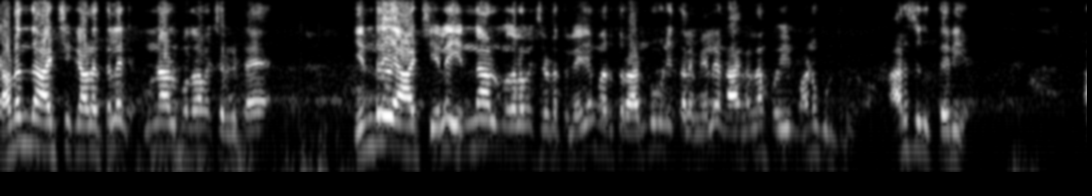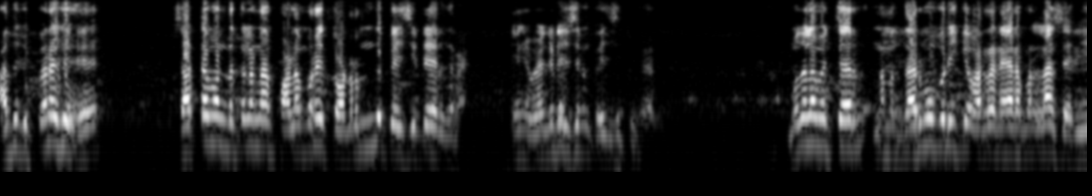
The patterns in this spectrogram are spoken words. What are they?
கடந்த ஆட்சி காலத்தில் முன்னாள் முதலமைச்சர்கிட்ட இன்றைய ஆட்சியில் இந்நாள் முதலமைச்சரிடத்திலேயே மருத்துவர் அன்புமணி தலைமையில் நாங்கள்லாம் போய் மனு கொடுத்துருக்குறோம். அரசுக்கு தெரியும். அதுக்கு பிறகு சட்டமன்றத்தில் நான் பல முறை தொடர்ந்து பேசிகிட்டே இருக்கிறேன். எங்கள் வெங்கடேசனும் பேசிகிட்டு இருக்காரு. முதலமைச்சர் நம்ம தருமபுரிக்கு வர்ற நேரமெல்லாம் சரி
